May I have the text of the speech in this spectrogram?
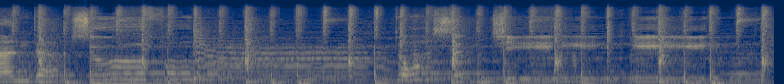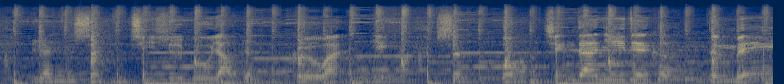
难得舒服，多神奇！人生其实不要任何玩意，生活简单一点，喝的美。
